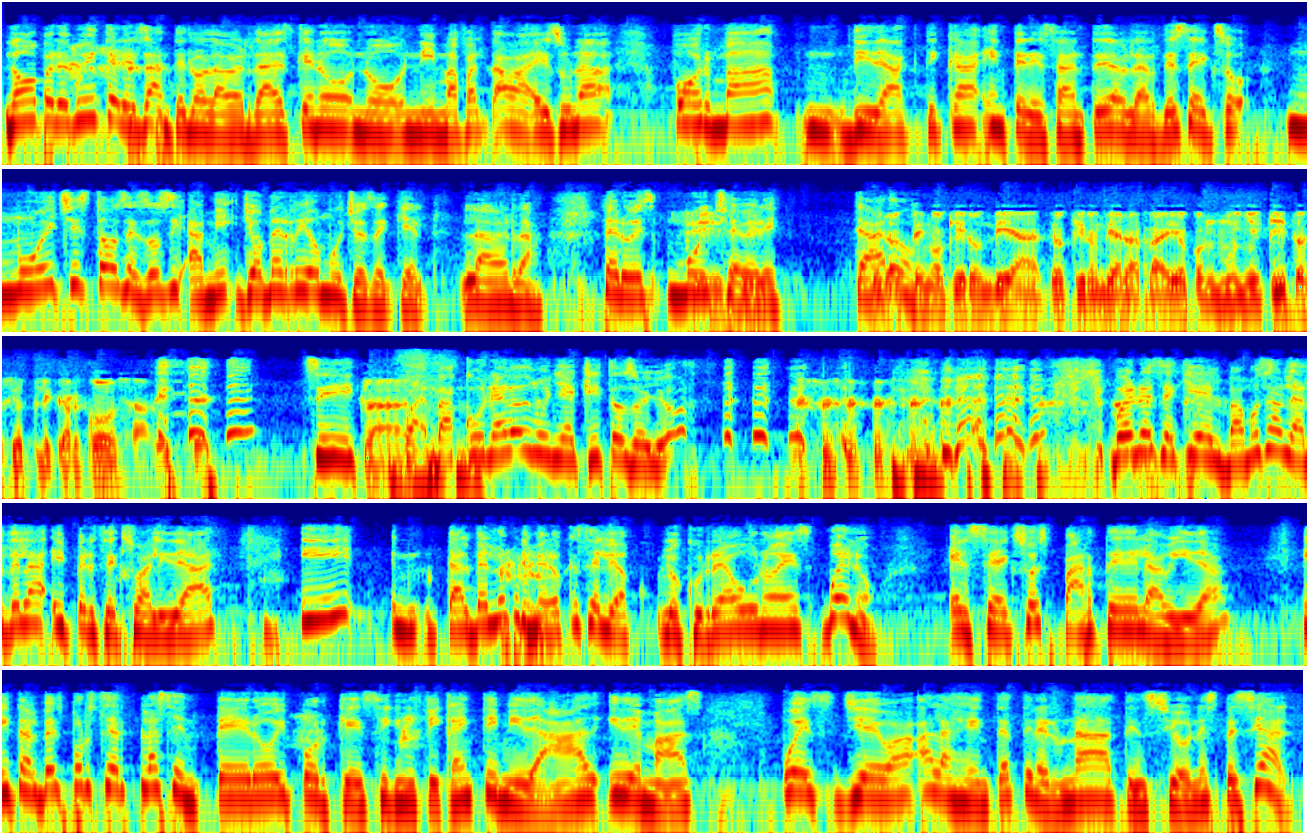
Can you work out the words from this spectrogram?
No, pero es muy interesante, no, la verdad es que no, no, ni más faltaba. Es una forma mm, didáctica interesante de hablar de sexo, muy chistosa, eso sí, a mí, yo me río mucho, Ezequiel, la verdad, pero es muy Sí, sí. chévere. Claro, Pero tengo que ir un día, tengo que ir un día a la radio con muñequitos y explicar cosas, ¿viste? sí, claro. va- vacuna a los muñequitos, ¿soy yo? bueno, Ezequiel, vamos a hablar de la hipersexualidad y mm, tal vez lo primero que se le ocurre a uno es, bueno, el sexo es parte de la vida y tal vez por ser placentero y porque significa intimidad y demás, pues lleva a la gente a tener una atención especial.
